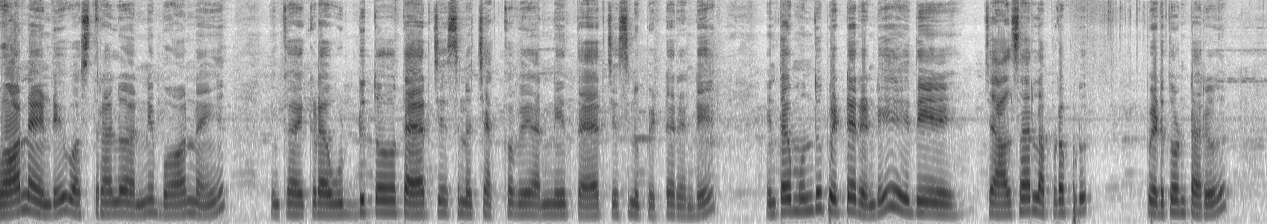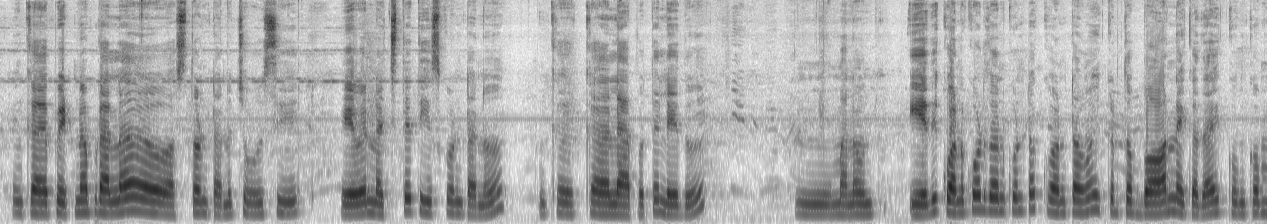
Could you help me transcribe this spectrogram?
బాగున్నాయండి వస్త్రాలు అన్నీ బాగున్నాయి. ఇంకా ఇక్కడ వుడ్తో తయారు చేసిన చెక్కవి అన్నీ తయారు చేసి పెట్టారండి. ఇంతకుముందు పెట్టారండి. ఇది చాలాసార్లు అప్పుడప్పుడు పెడుతుంటారు. ఇంకా పెట్టినప్పుడల్లా వస్తుంటాను చూసి ఏమైనా నచ్చితే తీసుకుంటాను. ఇంకా ఇంకా లేకపోతే లేదు. మనం ఏది కొనకూడదు అనుకుంటా కొంటాము. ఇక్కడతో బాగున్నాయి కదా ఈ కుంకుమ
